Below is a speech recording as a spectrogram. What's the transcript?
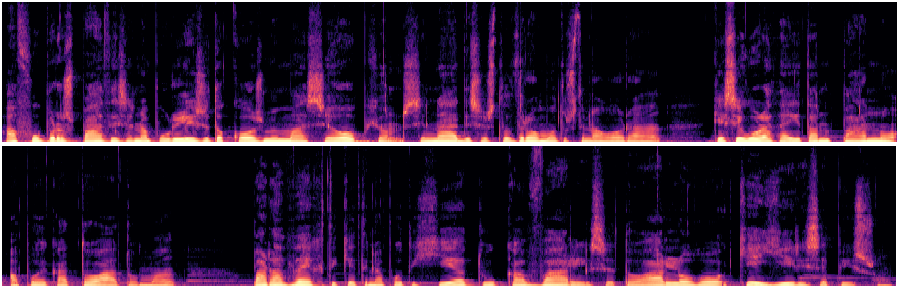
αφού προσπάθησε να πουλήσει το κόσμημα σε όποιον συνάντησε στο δρόμο του στην αγορά και σίγουρα θα ήταν πάνω από 100 άτομα, παραδέχτηκε την αποτυχία του, καβάλισε το άλογο και γύρισε πίσω.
